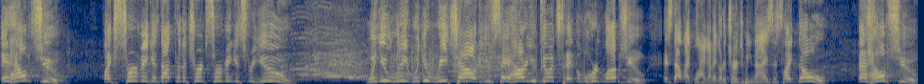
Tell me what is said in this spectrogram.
It helps you. Like serving is not for the church, serving is for you. When you when you reach out and you say, How are you doing today? The Lord loves you. It's not like, well, I gotta go to church and be nice. It's like, no, that helps you.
